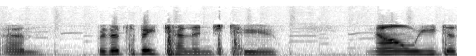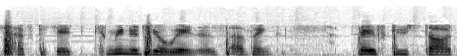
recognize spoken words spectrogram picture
Um, but that's a big challenge to now we just have to get community awareness. I think safety starts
